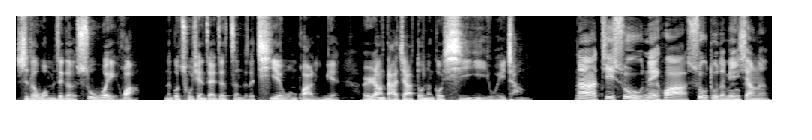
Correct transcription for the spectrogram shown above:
使得我们这个数位化。能够出现在这整个的企业文化里面，而让大家都能够习以为常。那技术内化速度的面向呢？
